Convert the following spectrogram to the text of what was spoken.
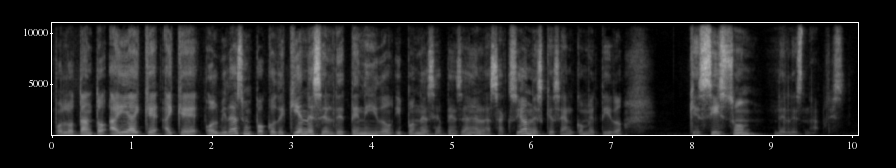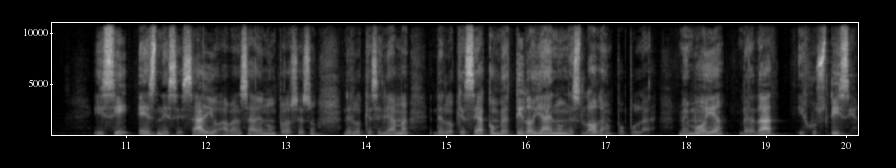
Por lo tanto, ahí hay que, hay que olvidarse un poco de quién es el detenido y ponerse a pensar en las acciones que se han cometido, que sí son deleznables. Y sí es necesario avanzar en un proceso de lo que se llama, de lo que se ha convertido ya en un eslogan popular, memoria, verdad y justicia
